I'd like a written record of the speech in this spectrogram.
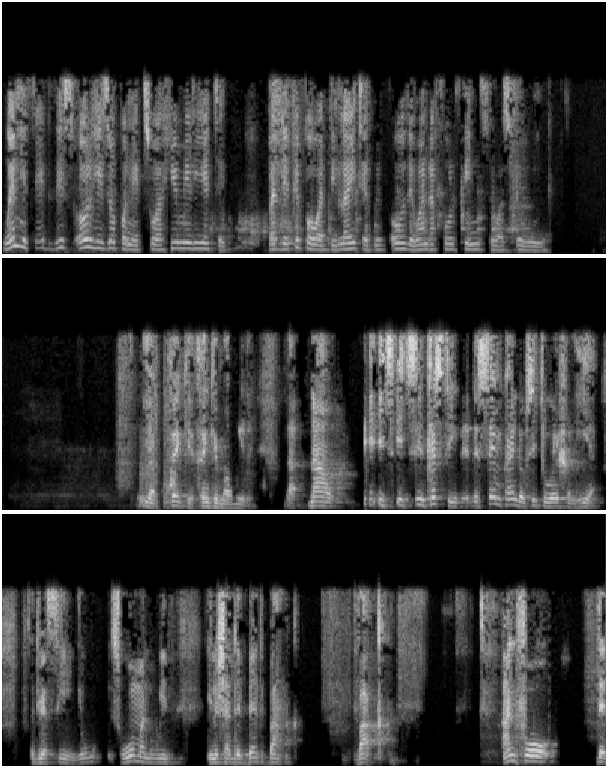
When he said this, all his opponents were humiliated, but the people were delighted with all the wonderful things he was doing. Yeah, thank you. Thank you. Uh, Now, it's, it's interesting. The- same kind of situation here that we are seeing. This woman with, you know, she had a bent back, back. And for the,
